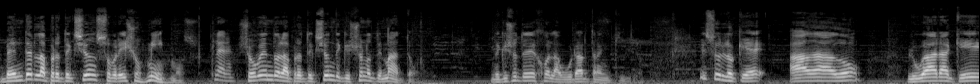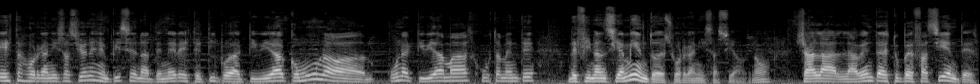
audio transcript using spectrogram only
vender la protección sobre ellos mismos. Claro. Yo vendo la protección de que yo no te mato, de que yo te dejo laburar tranquilo. Eso es lo que ha dado lugar a que estas organizaciones empiecen a tener este tipo de actividad como una, una actividad más justamente de financiamiento de su organización. ¿no? Ya la, la venta de estupefacientes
